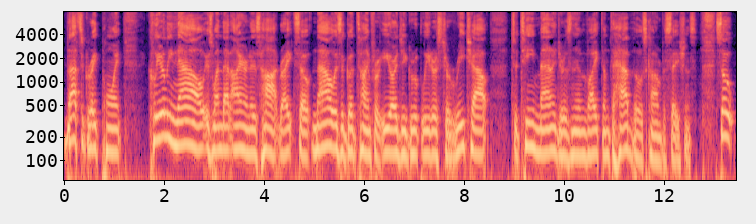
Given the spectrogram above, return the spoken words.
That's a great point. Clearly, now is when that iron is hot, right? So now is a good time for ERG group leaders to reach out to team managers and invite them to have those conversations. So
